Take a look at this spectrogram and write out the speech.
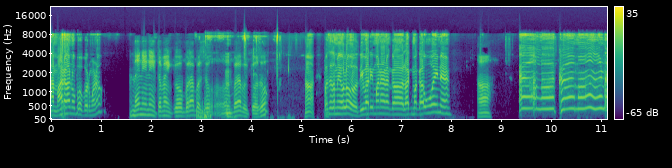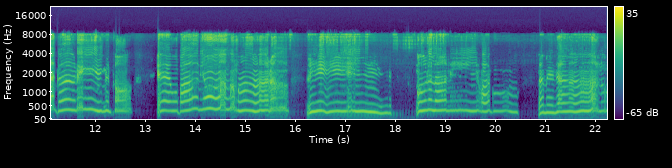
આ મારા અનુભવ પ્રમાણે નહીં નહીં નહીં તમે કહો બરાબર છો બરાબર કહો છો હા પછી તમે ઓલો દિવાળી માના લાગમાં ગાવું હોય ને હા લાખમાં ઘડી તો એવું બાર્યો મારા વીર. મોડલાની વાગુ તમે જાલો.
